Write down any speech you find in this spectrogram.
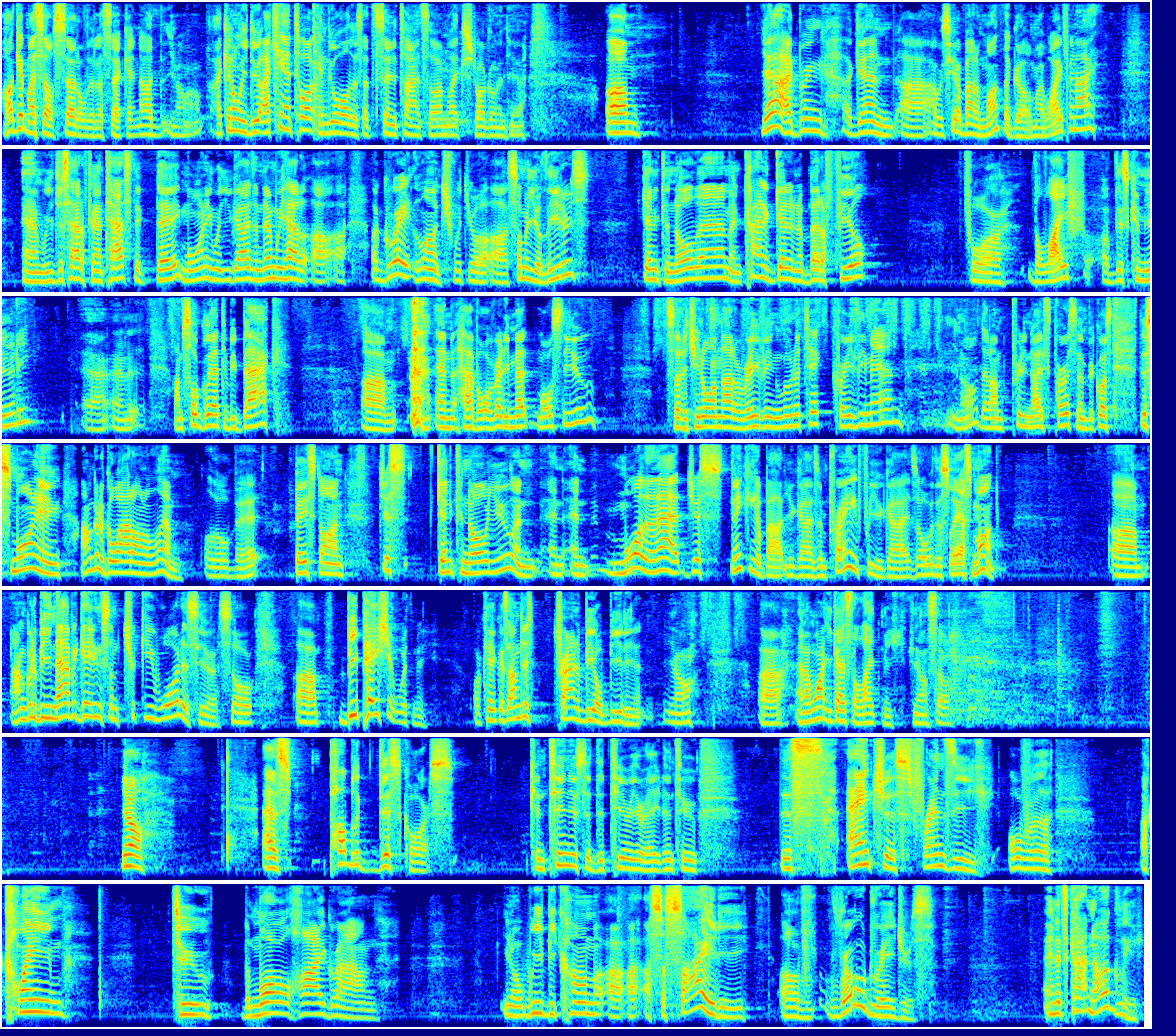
I'll get myself settled in a second. I, you know, I can only do, I can't talk and do all this at the same time, so I'm like struggling here. Um, yeah, I bring, again, uh, I was here about a month ago, my wife and I, and we just had a fantastic day, morning with you guys, and then we had a, a, a great lunch with your, uh, some of your leaders, getting to know them and kind of getting a better feel for the life of this community. Uh, and I'm so glad to be back um, and have already met most of you so that you know I'm not a raving lunatic, crazy man, you know, that I'm a pretty nice person. Because this morning, I'm going to go out on a limb a little bit based on just getting to know you and, and, and more than that, just thinking about you guys and praying for you guys over this last month. Um, I'm going to be navigating some tricky waters here, so uh, be patient with me, okay? Because I'm just trying to be obedient, you know, uh, and I want you guys to like me, you know. So, you know, as public discourse continues to deteriorate into this anxious frenzy over a claim to the moral high ground. You know, we've become a, a, society of road ragers, and it's gotten ugly.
